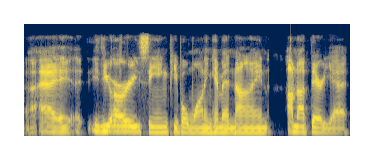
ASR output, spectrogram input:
I you're already seeing people wanting him at nine. I'm not there yet.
